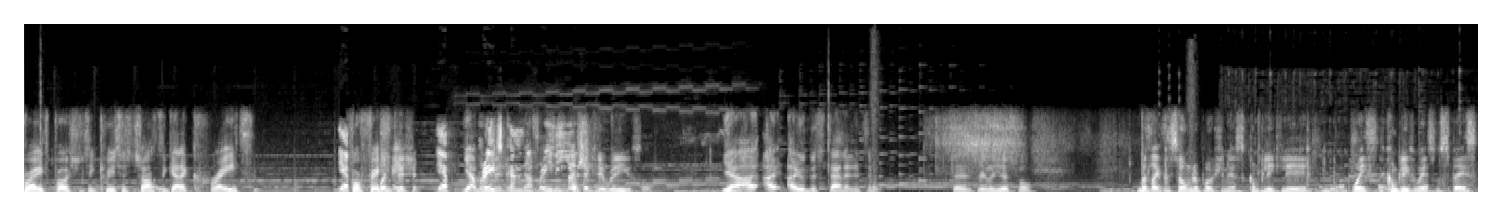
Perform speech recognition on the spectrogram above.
Crate potions increases chance to get a crate. Yep. For fishing? fishing. Yep, Yeah, when crates fishing. can That's, really that's use. actually really useful. Yeah, I, I, I understand it. It's a, that it's really useful. But like the sonar potion is completely waste, complete waste of space.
